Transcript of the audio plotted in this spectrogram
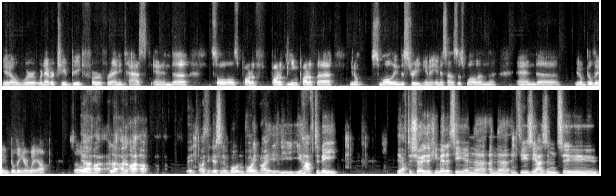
you know we're we're never too big for for any task. And uh so it's part of part of being part of a you know small industry in a, in a sense as well. And and uh you know building building your way up. So yeah I, look, I, I, it, I think it's an important point, right? You, you, have to be, you have to show the humility and the and the enthusiasm to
